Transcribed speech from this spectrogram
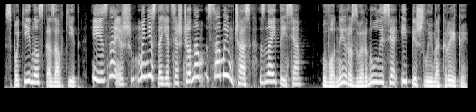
спокійно сказав кіт. І знаєш, мені здається, що нам самим час знайтися. Вони розвернулися і пішли на крики.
